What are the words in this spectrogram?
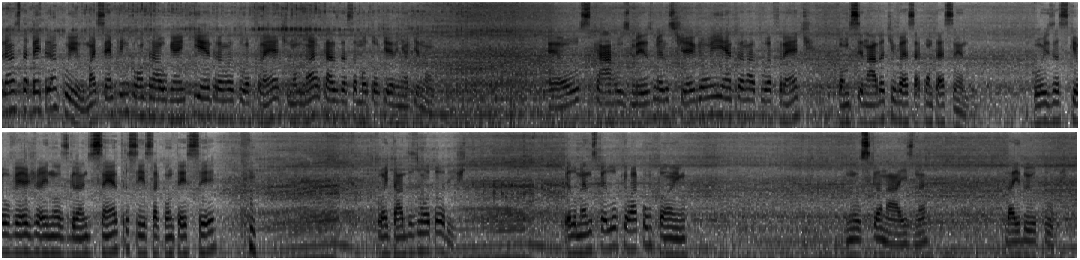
Trânsito é bem tranquilo, mas sempre encontra alguém que entra na tua frente, não, não é o caso dessa motoqueirinha aqui não. É os carros mesmo, eles chegam e entram na tua frente como se nada tivesse acontecendo. Coisas que eu vejo aí nos grandes centros, se isso acontecer, coitado dos motoristas. Pelo menos pelo que eu acompanho nos canais, né? Daí do YouTube.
